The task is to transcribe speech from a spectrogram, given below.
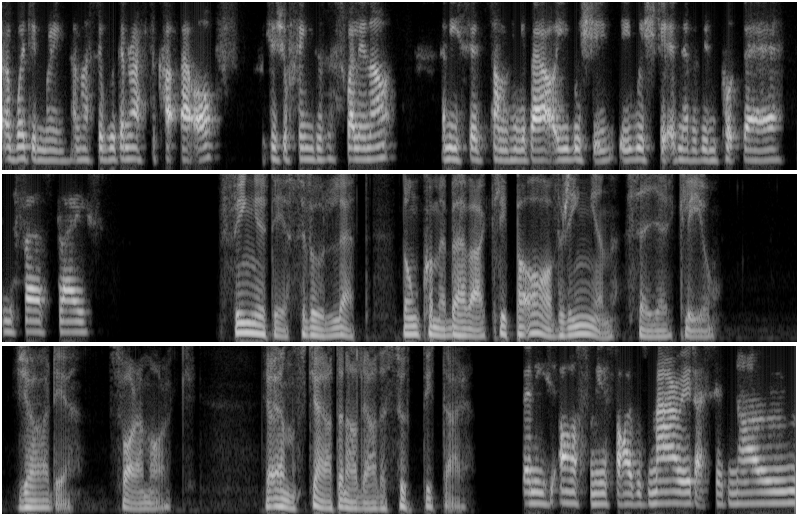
a wedding ring. And I said, we're going to have to cut that off because your fingers are swelling up. And he said something about oh, he, wish he, he wished it had never been put there in the first place. Fingret är svullet. De kommer behöva klippa av ringen, säger Cleo. Gör det, svarar Mark. Jag önskar att den aldrig hade suttit där. Then he asked me if I was married. I said no.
